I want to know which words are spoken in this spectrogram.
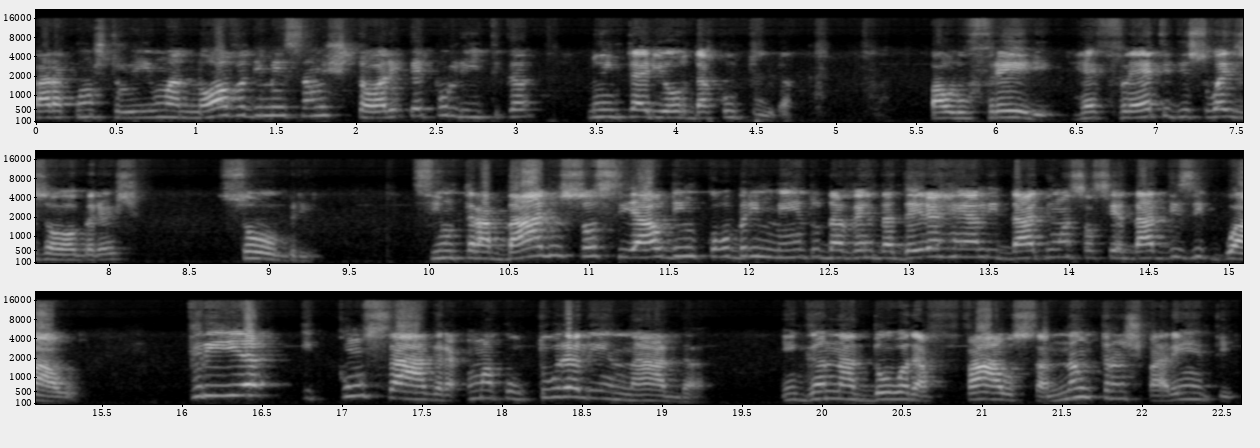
para construir uma nova dimensão histórica e política no interior da cultura. Paulo Freire reflete de suas obras sobre se um trabalho social de encobrimento da verdadeira realidade de uma sociedade desigual cria e consagra uma cultura alienada, enganadora, falsa, não transparente,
